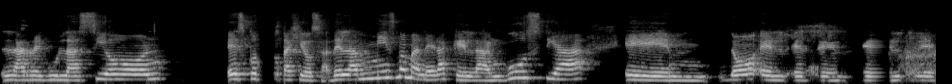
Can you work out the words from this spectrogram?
la regulación es contagiosa. De la misma manera que la angustia, eh, ¿no? el, el- el- el- el-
